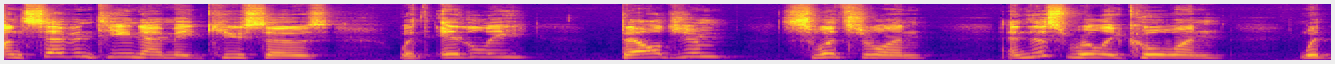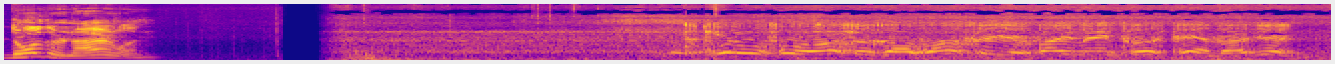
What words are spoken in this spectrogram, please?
On 17, I made QSOs with Italy, Belgium, Switzerland, and this really cool one with Northern Ireland. Kilo 4, Oscar, Golf Oscar, you're 5 9 plus 10, roger.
